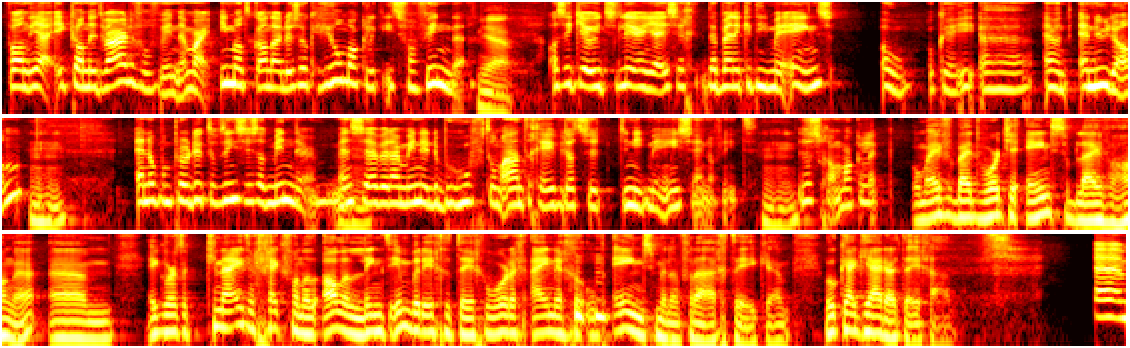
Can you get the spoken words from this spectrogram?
Van ja, ik kan dit waardevol vinden, maar iemand kan daar dus ook heel makkelijk iets van vinden. Ja. Als ik jou iets leer en jij zegt, daar ben ik het niet mee eens. Oh, oké. eh, en, en nu dan? En op een product of dienst is dat minder. Mensen Mhm. hebben daar minder de behoefte om aan te geven dat ze het er niet mee eens zijn of niet. Mhm. Dus dat is gewoon makkelijk. Om even bij het woordje eens te blijven hangen. Ehm, ik word er knijtergek van dat alle LinkedIn-berichten tegenwoordig eindigen op eens met een vraagteken. Hoe kijk jij daar tegenaan? Ehm,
